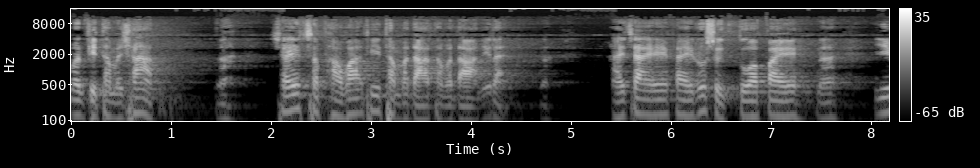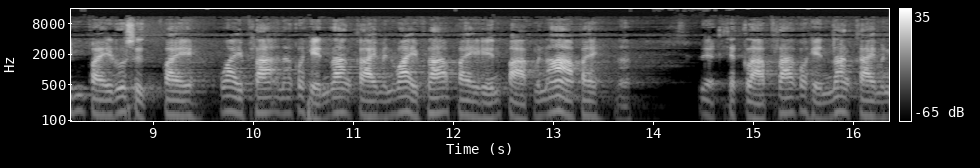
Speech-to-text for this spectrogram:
มันผิดธรรมชาตินะใช้สภาวะที่ธรรมดาธรรมดานี่แหละหายใจไปรู้สึกตัวไปนะยิ้มไปรู้สึกไปไหว้พระนะก็เห็นร่างกายมันไหว้พระไปเห็นปากมันอ้าไปนะเนี่ยจะกราบพระก็เห็นร่างกายมัน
